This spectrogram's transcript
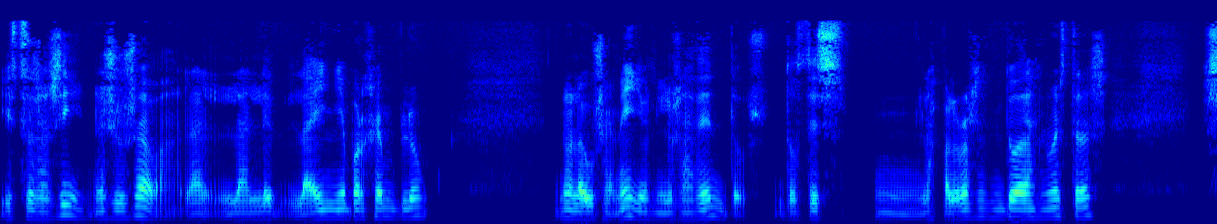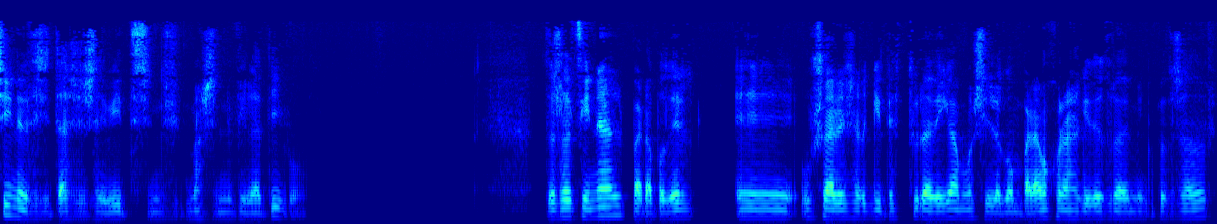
Y esto es así, no se usaba. La, la, la ñ, por ejemplo, no la usan ellos, ni los acentos. Entonces, mm, las palabras acentuadas nuestras sí necesitas ese bit más significativo. Entonces, al final, para poder eh, usar esa arquitectura, digamos, si lo comparamos con la arquitectura del microprocesador,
